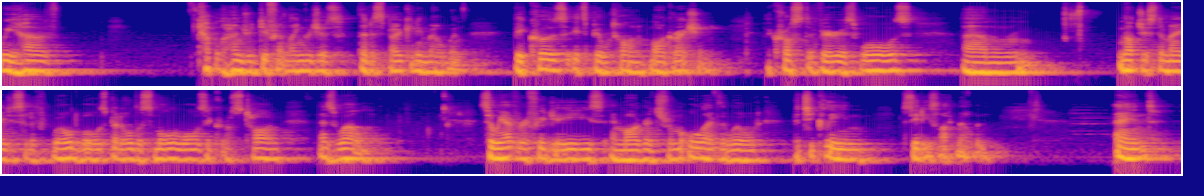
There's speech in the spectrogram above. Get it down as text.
We have a couple of hundred different languages that are spoken in Melbourne because it's built on migration across the various wars, um, not just the major sort of world wars, but all the smaller wars across time as well. So we have refugees and migrants from all over the world, particularly in cities like Melbourne. And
